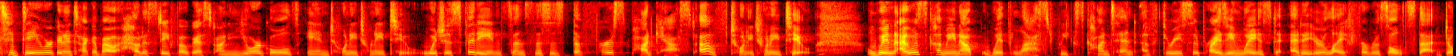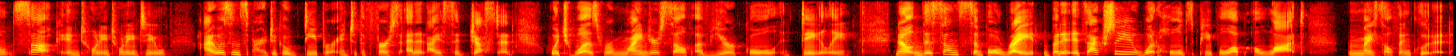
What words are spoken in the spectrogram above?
Today, we're going to talk about how to stay focused on your goals in 2022, which is fitting since this is the first podcast of 2022. When I was coming up with last week's content of three surprising ways to edit your life for results that don't suck in 2022, I was inspired to go deeper into the first edit I suggested, which was remind yourself of your goal daily. Now, this sounds simple, right? But it's actually what holds people up a lot myself included.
